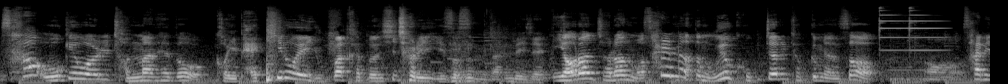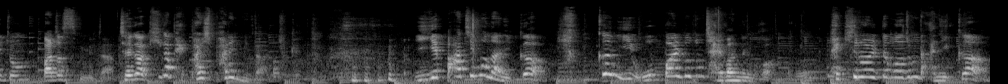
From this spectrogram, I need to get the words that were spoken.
4, 5개월 전만 해도 거의 100kg에 육박하던 시절이 있었습니다. 근데 이제 이런저런 뭐 삶의 어떤 우여곡절을 겪으면서 어, 살이 좀 빠졌습니다. 제가 키가 188입니다. 좋겠다. 이게 빠지고 나니까 약간 이 옷빨도 좀 잘 받는 것 같고 100kg일 때보다 좀 나니까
